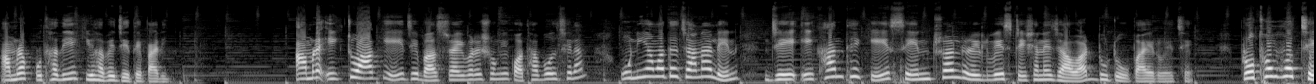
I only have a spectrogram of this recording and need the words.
আমরা কোথা দিয়ে কীভাবে যেতে পারি? আমরা একটু আগে যে বাস ড্রাইভারের সঙ্গে কথা বলছিলাম, উনি আমাদের জানালেন যে, এখান থেকে সেন্ট্রাল রেলওয়ে স্টেশনে যাওয়ার দুটো উপায় রয়েছে। প্রথম হচ্ছে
